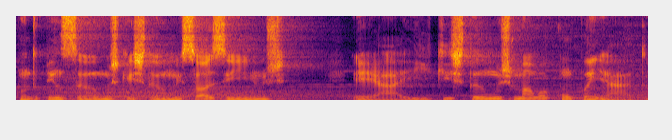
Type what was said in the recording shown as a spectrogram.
quando pensamos que estamos sozinhos, é aí que estamos mal acompanhados.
